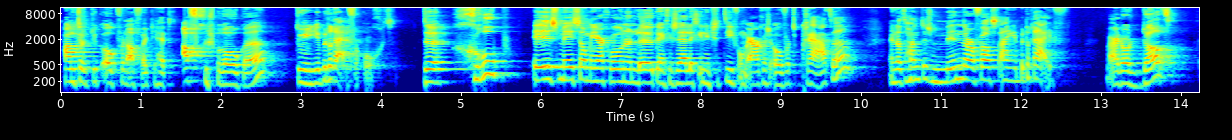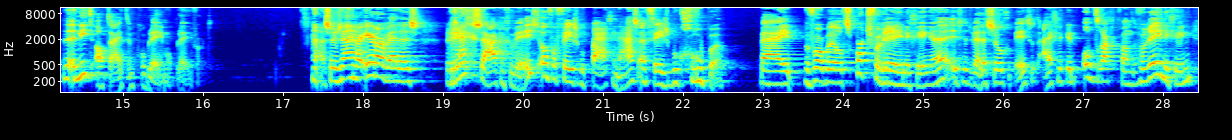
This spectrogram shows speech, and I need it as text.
Hangt er natuurlijk ook vanaf wat je hebt afgesproken toen je je bedrijf verkocht. De groep is meestal meer gewoon een leuk en gezellig initiatief om ergens over te praten. En dat hangt dus minder vast aan je bedrijf. Waardoor dat niet altijd een probleem oplevert. Nou, zo zijn er eerder wel eens rechtszaken geweest over Facebookpagina's en Facebookgroepen. Bij bijvoorbeeld sportverenigingen is het wel eens zo geweest dat eigenlijk in opdracht van de vereniging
